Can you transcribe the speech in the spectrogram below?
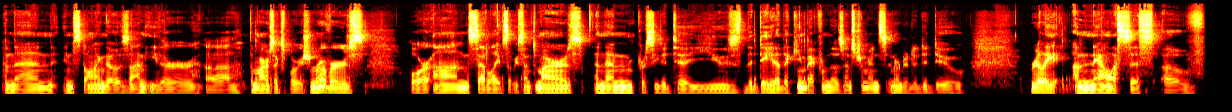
and then installing those on either uh, the Mars exploration rovers or on satellites that we sent to Mars, and then proceeded to use the data that came back from those instruments in order to, to do really analysis of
